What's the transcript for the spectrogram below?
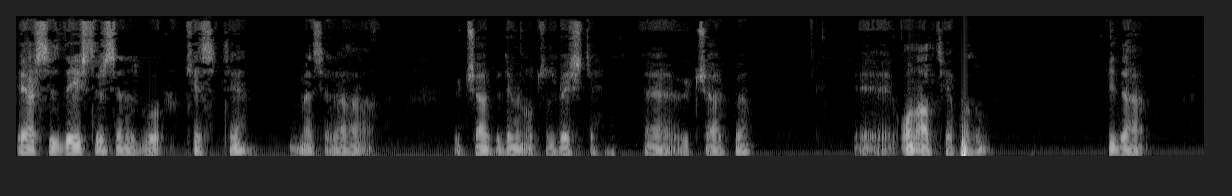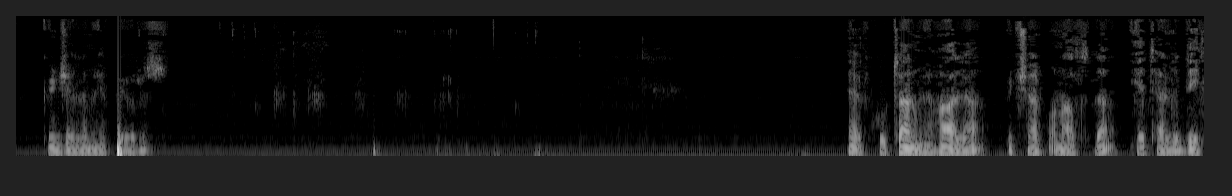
Eğer siz değiştirirseniz bu kesiti mesela 3 çarpı demin 35'ti. Ee, 3 çarpı e, 16 yapalım. Bir daha güncelleme yapıyoruz. Evet kurtarmıyor. Hala 3 çarpı 16 da yeterli değil.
